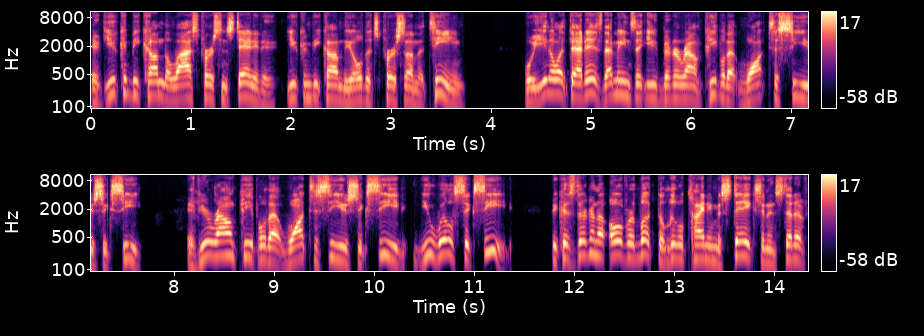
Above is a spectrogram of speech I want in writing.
if you can become the last person standing, if you can become the oldest person on the team, well, you know what that is? That means that you've been around people that want to see you succeed. If you're around people that want to see you succeed, you will succeed because they're going to overlook the little tiny mistakes and instead of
